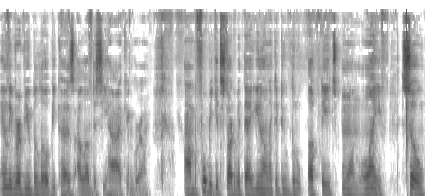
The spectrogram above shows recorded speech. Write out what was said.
and leave a review below because I love to see how I can grow. Um, before we get started with that, you know, I like to do little updates on life. So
